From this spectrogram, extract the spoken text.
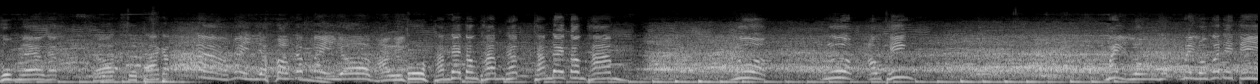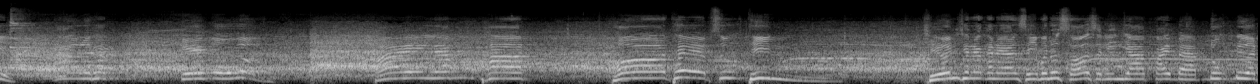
คุมแล้วครับช็อตสุดท้ายครับอ้าวไม่ยอมครับไม่ยอมเอาอีกทำได้ต้องทำครับทำได้ต้องทำรวบรวบเอาทิ้ง ไม่ลงครับไม่ลงก็ได้ตีเอาเลยครับ เกมโอเวอร์ เฉือนชนะคะแนนสีมนุษย์สอสริญญาไปแบบดุเดือด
